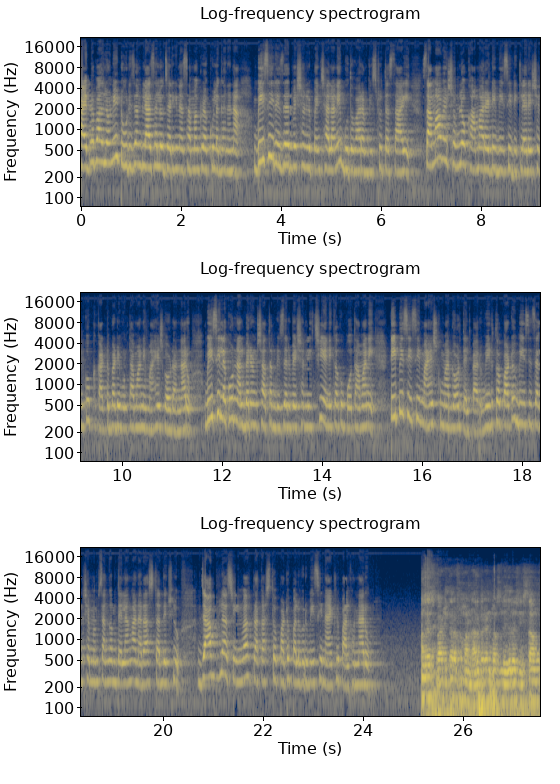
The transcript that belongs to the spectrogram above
హైదరాబాద్లోని టూరిజం ప్లాజాలో జరిగిన సమగ్ర కుల గణన బీసీ రిజర్వేషన్లు పెంచాలని బుధవారం విస్తృత స్థాయి సమావేశంలో కామారెడ్డి బీసీ డిక్లరేషన్కు కట్టుబడి ఉంటామని మహేష్ గౌడ్ అన్నారు. బీసీలకు నలభై రెండు శాతం రిజర్వేషన్లు ఇచ్చి ఎన్నికకు పోతామని టీపీసీసీ మహేష్ కుమార్ గౌడ్ తెలిపారు. వీరితో పాటు బీసీ సంక్షేమం సంఘం తెలంగాణ రాష్ట్ర అధ్యక్షులు జాబుల శ్రీనివాస్ ప్రకాష్తో పాటు పలువురు బీసీ నాయకులు పాల్గొన్నారు. కాంగ్రెస్ పార్టీ తరఫున మనం నలభై రెండు పర్సెంట్ రిజర్వేషన్ ఇస్తాము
